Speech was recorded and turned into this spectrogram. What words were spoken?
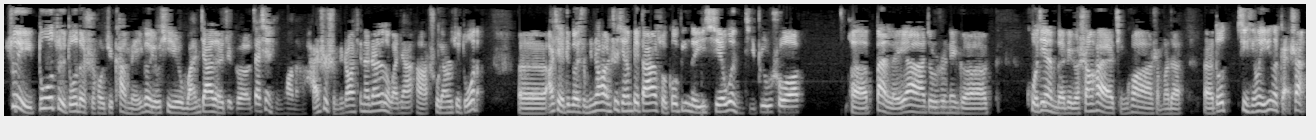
最多最多的时候去看每一个游戏玩家的这个在线情况呢，还是使命召唤现代战争的玩家啊数量是最多的，呃，而且这个使命召唤之前被大家所诟病的一些问题，比如说呃半雷啊，就是那个扩建的这个伤害情况啊什么的。呃，都进行了一定的改善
